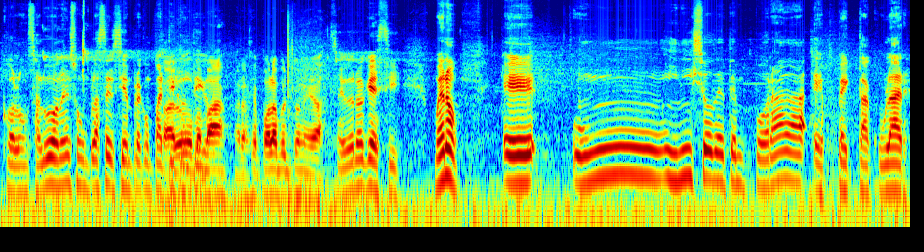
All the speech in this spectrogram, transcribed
Colón. Saludos Nelson, un placer siempre compartir Saludos, contigo. papá, gracias por la oportunidad. Seguro que sí. Bueno, eh, un inicio de temporada espectacular.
